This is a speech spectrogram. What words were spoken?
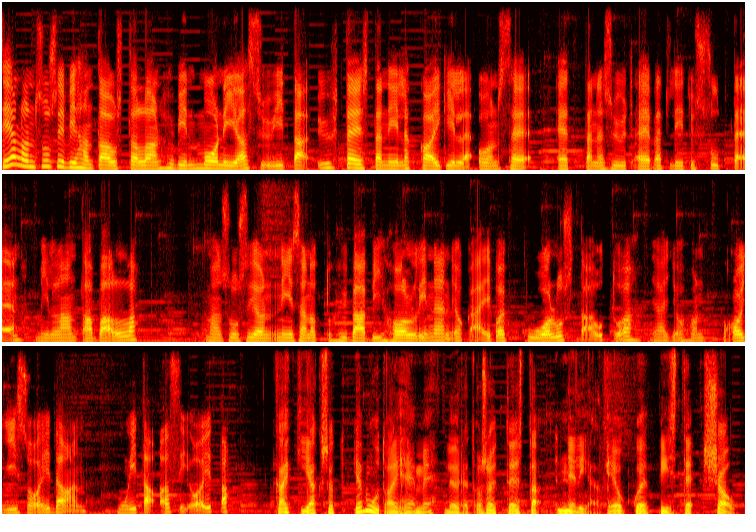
siellä on susivihan taustalla on hyvin monia syitä. Yhteistä niille kaikille on se, että ne syyt eivät liity suteen millään tavalla. Vaan susi on niin sanottu hyvä vihollinen, joka ei voi puolustautua ja johon projisoidaan muita asioita. Kaikki jaksot ja muut aiheemme löydät osoitteesta nelijalkajoukkue.show.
